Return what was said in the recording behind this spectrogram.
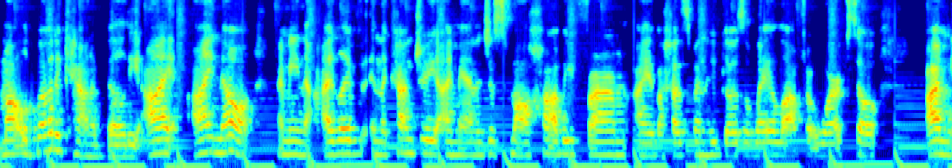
I'm all about accountability. I I know. I mean, I live in the country. I manage a small hobby farm. I have a husband who goes away a lot for work, so I'm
